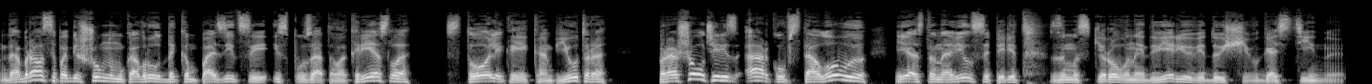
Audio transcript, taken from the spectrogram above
добрался по бесшумному ковру до композиции из пузатого кресла, столика и компьютера, прошел через арку в столовую и остановился перед замаскированной дверью, ведущей в гостиную.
